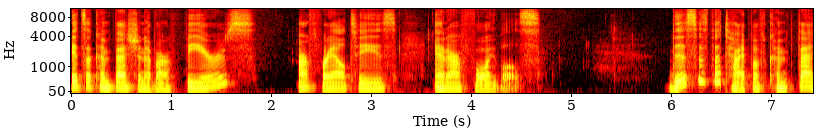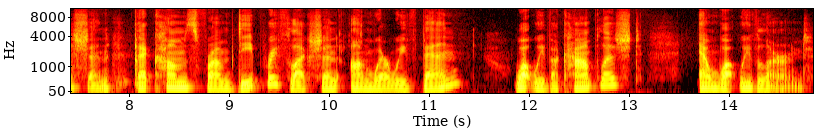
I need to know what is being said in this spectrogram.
It's a confession of our fears, our frailties, and our foibles. This is the type of confession that comes from deep reflection on where we've been, what we've accomplished, and what we've learned.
